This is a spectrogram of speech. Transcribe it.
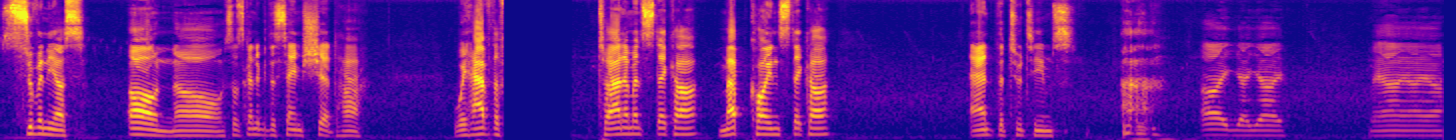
Souvenirs. Oh, no. So it's going to be the same shit, huh? We have the tournament sticker, map coin sticker, and the two teams. Ay, ay, ay. Yeah, yeah, yeah.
